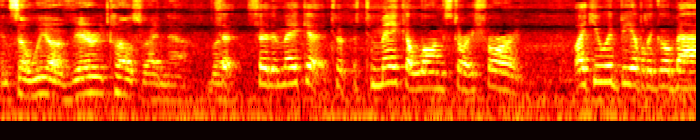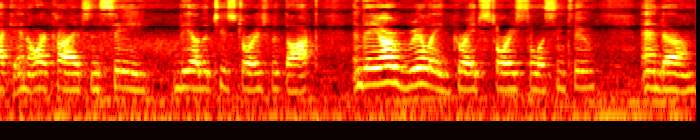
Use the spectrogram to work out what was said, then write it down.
and so we are very close right now. So, But so to make it to, to make a long story short, like you would be able to go back in archives and see the other two stories with Doc, and they are really great stories to listen to. And um,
